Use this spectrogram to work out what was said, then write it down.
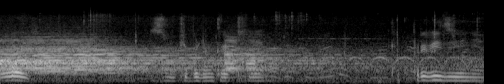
Ой, звуки, блин, какие. Как привидения.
